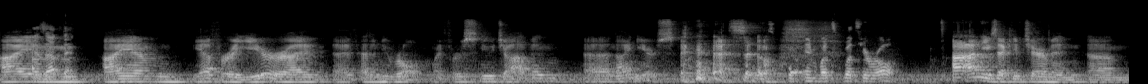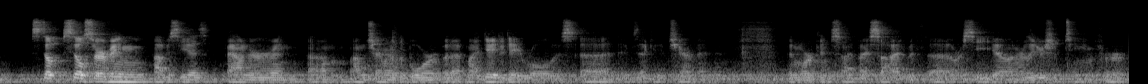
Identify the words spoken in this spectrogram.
I How's am, that been? I am, yeah, for a year, I, I've had a new role, my first new job in uh, nine years. so, and what's what's your role? I'm the executive chairman. Um, still, still serving obviously as founder, and um, I'm chairman of the board. But my day-to-day role is uh, executive chairman, and been working side by side with uh, our CEO and our leadership team for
